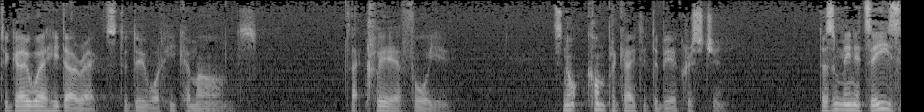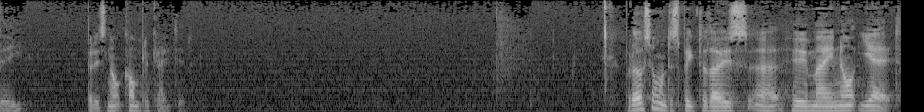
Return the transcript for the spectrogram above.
To go where he directs, to do what he commands. Is that clear for you? It's not complicated to be a Christian. Doesn't mean it's easy, but it's not complicated. But I also want to speak to those uh, who may not yet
